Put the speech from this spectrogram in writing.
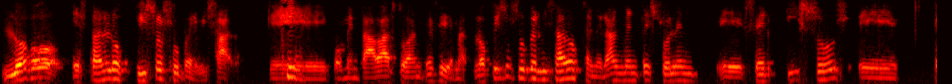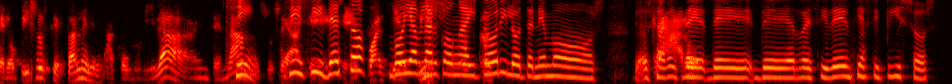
Luego están los pisos supervisados, que Sí. comentabas tú antes y demás. Los pisos supervisados generalmente suelen eh, ser pisos, eh, pero pisos que están en la comunidad, Sí, entendamos. o sea, sí, sí, de esto voy a hablar piso, con. Aitor y lo tenemos, ¿sabes? Claro. De, de, de residencias y pisos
